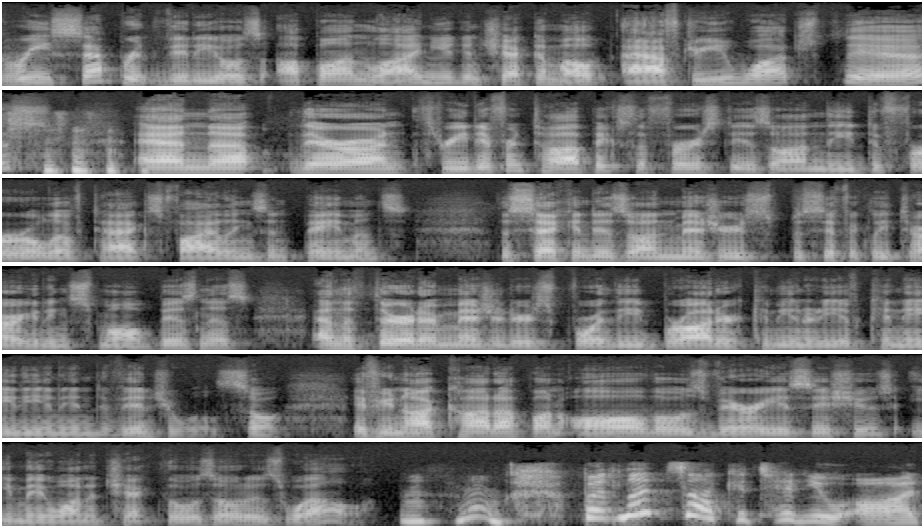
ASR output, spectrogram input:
three separate videos up online. You can check them out after you watch this. and uh, they're on three different topics. The first is on the deferral of tax filings and payments. The second is on measures specifically targeting small business. And the third are measures for the broader community of Canadian individuals. So if you're not caught up on all those various issues, you may want to check those out as well. Mm-hmm. But let's uh, continue on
